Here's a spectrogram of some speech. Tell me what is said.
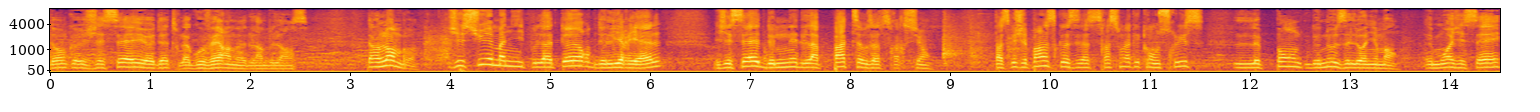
Donc euh, j'essaye euh, d'être la gouverne de l'ambulance. Dans l'ombre, je suis un manipulateur de l'irréel j'essaie de donner de la patte aux abstractions. Parce que je pense que c'est ces abstractions-là qui construisent le pont de nos éloignements. Et moi, j'essaie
